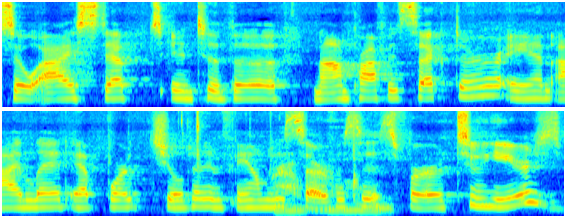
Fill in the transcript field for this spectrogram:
So I stepped into the nonprofit sector and I led Epworth Children and Family Services for two years.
